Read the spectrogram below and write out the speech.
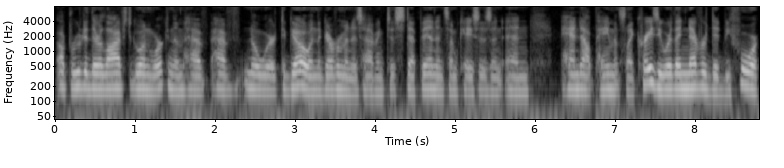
uprooted their lives to go and work in them have have nowhere to go, and the government is having to step in in some cases and and hand out payments like crazy where they never did before,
